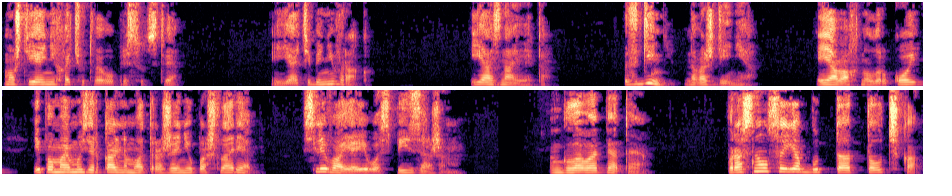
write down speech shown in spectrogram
Может, я и не хочу твоего присутствия. Я тебе не враг. Я знаю это. Сгинь, наваждение. Я махнул рукой, и по моему зеркальному отражению пошла рябь, сливая его с пейзажем. Глава пятая. Проснулся я будто от толчка.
